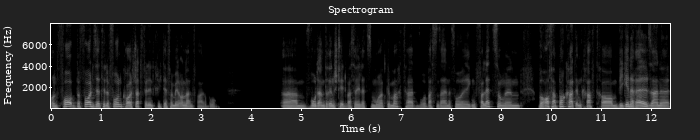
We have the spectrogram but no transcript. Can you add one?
Und vor, bevor dieser Telefoncall stattfindet, kriegt er von mir einen Online-Fragebogen. Ähm, wo dann drin steht, was er den letzten Monat gemacht hat, wo, was sind seine vorherigen Verletzungen, worauf er Bock hat im Kraftraum, wie generell seine,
